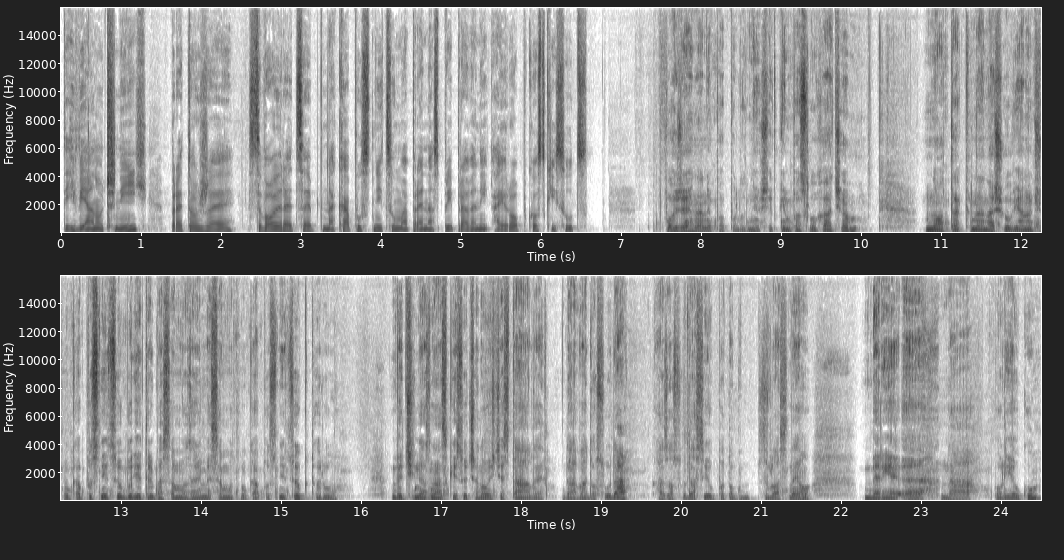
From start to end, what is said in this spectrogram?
tých vianočných, pretože svoj recept na kapustnicu má pre nás pripravený aj Robkovský sud. Požehnané popoludne všetkým poslucháčom. No tak na našu vianočnú kapusnicu bude treba samozrejme samotnú kapusnicu, ktorú väčšina z nás Kysučanov ešte stále dáva do súda a zo súda si ju potom z vlastného berie e, na polievku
